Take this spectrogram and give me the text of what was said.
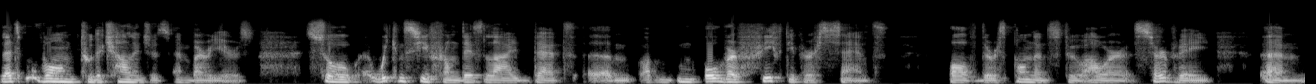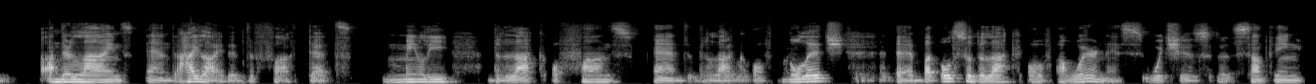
Let's move on to the challenges and barriers. So we can see from this slide that um, over 50% of the respondents to our survey um, underlined and highlighted the fact that mainly the lack of funds and the lack of knowledge, uh, but also the lack of awareness, which is uh, something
